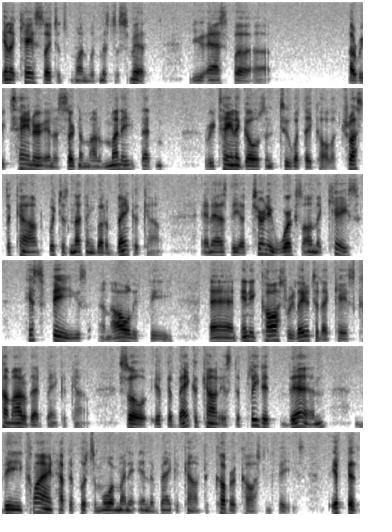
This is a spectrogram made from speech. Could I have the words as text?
In a case such as one with Mr. Smith, you ask for uh, a retainer in a certain amount of money. That retainer goes into what they call a trust account, which is nothing but a bank account. And as the attorney works on the case, his fees, an hourly fee, and any costs related to that case come out of that bank account. So if the bank account is depleted, then the client have to put some more money in the bank account to cover costs and fees. If it's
